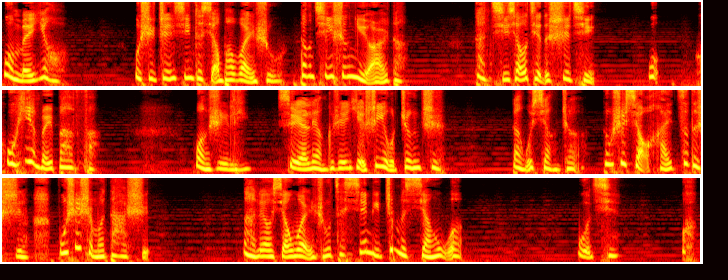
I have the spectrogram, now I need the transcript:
我没有。我是真心的想把婉如当亲生女儿的，但齐小姐的事情，我我也没办法。往日里虽然两个人也是有争执，但我想着都是小孩子的事，不是什么大事。哪料想婉如在心里这么想我，母亲，我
